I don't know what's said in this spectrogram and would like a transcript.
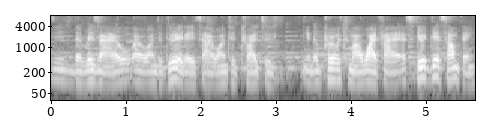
the reason I, I want to do it is I want to try to you know, prove to my wife I still did something.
